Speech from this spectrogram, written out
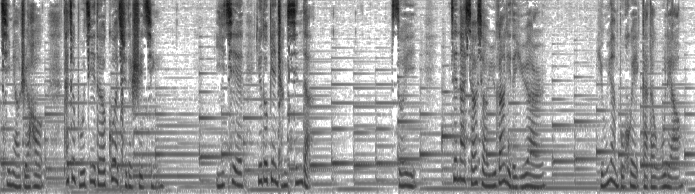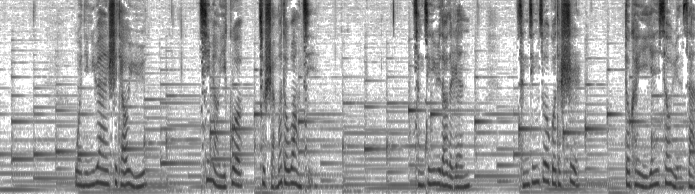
七秒之后，它就不记得过去的事情，一切又都变成新的。所以，在那小小鱼缸里的鱼儿，永远不会感到无聊。我宁愿是条鱼，七秒一过，就什么都忘记。曾经遇到的人，曾经做过的事，都可以烟消云散。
